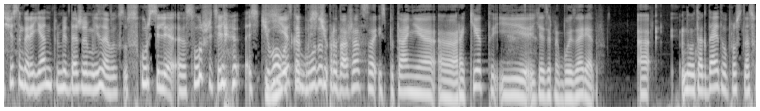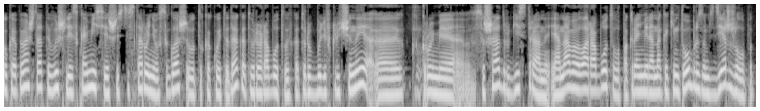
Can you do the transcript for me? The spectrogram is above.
честно говоря, я, например, даже не знаю, в курсе ли э, слушатель, с чего Если вот как будут бы, продолжаться испытания э, ракет и ядерных боезарядов. Ну, тогда этого просто, насколько я понимаю, Штаты вышли из комиссии шестистороннего соглашения, вот какой-то, да, которая работала, в которую были включены, э, кроме США, другие страны. И она была, работала, по крайней мере, она каким-то образом сдерживала вот,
